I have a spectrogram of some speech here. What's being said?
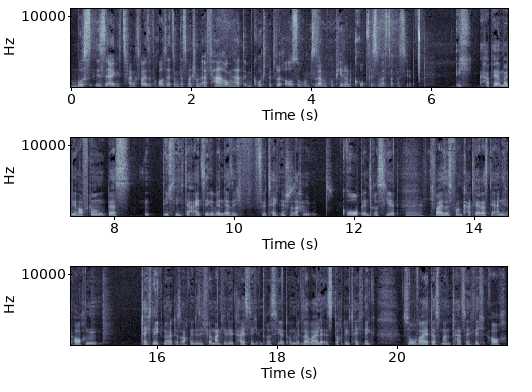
muss, ist eigentlich zwangsweise Voraussetzung, dass man schon Erfahrung hat im Codeschnipsel raussuchen, zusammen kopieren und grob wissen, was da passiert? ich habe ja immer die Hoffnung, dass ich nicht der Einzige bin, der sich für technische Sachen grob interessiert. Ich weiß es von Katja, dass die eigentlich auch ein Technik-Nerd ist, auch wenn die sich für manche Details nicht interessiert. Und mittlerweile ist doch die Technik so weit, dass man tatsächlich auch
